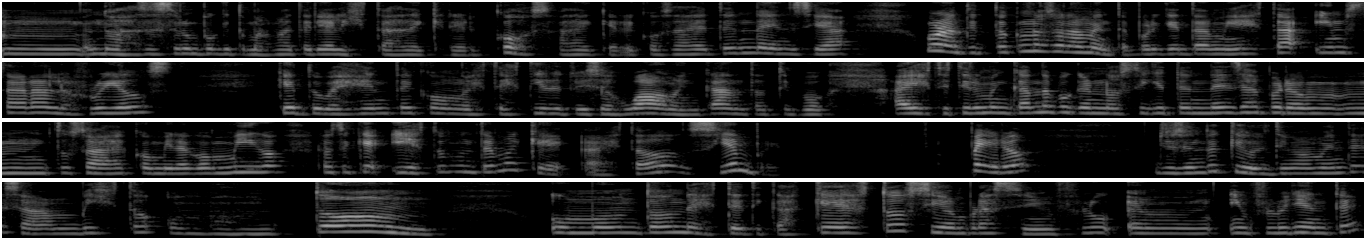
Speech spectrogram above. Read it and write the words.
Mm, nos hace ser un poquito más materialistas de querer cosas, de querer cosas de tendencia. Bueno, TikTok no solamente, porque también está Instagram, los Reels, que tú ves gente con este estilo y tú dices, wow, me encanta, tipo, ay, este estilo me encanta porque no sigue tendencias, pero mm, tú sabes, combina conmigo, no sé qué. Y esto es un tema que ha estado siempre. Pero yo siento que últimamente se han visto un montón, un montón de estéticas, que esto siempre ha sido em, influyente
